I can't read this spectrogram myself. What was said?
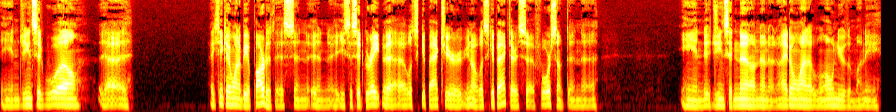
And Gene said, "Well, uh, I think I want to be a part of this." And and Issa said, "Great, uh, let's get back to your, you know, let's get back there. It's uh, for something." Uh, and Gene said, "No, no, no, no. I don't want to loan you the money."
